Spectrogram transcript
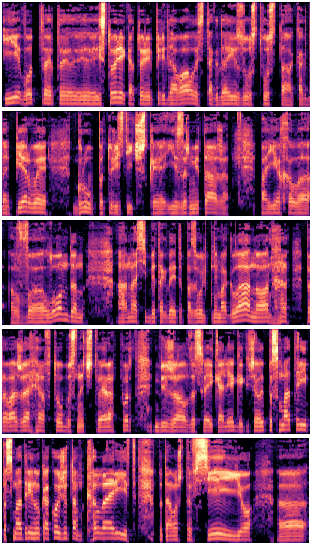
и вот эта э, история, которая передавалась тогда из уст в уста, когда первая группа туристическая из Эрмитажа поехала в Лондон, она себе тогда это позволить не могла, но она, провожая автобус, значит, в аэропорт, бежала за своей коллегой и кричала, посмотри, посмотри, ну какой же там колорит, потому что все ее Э,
